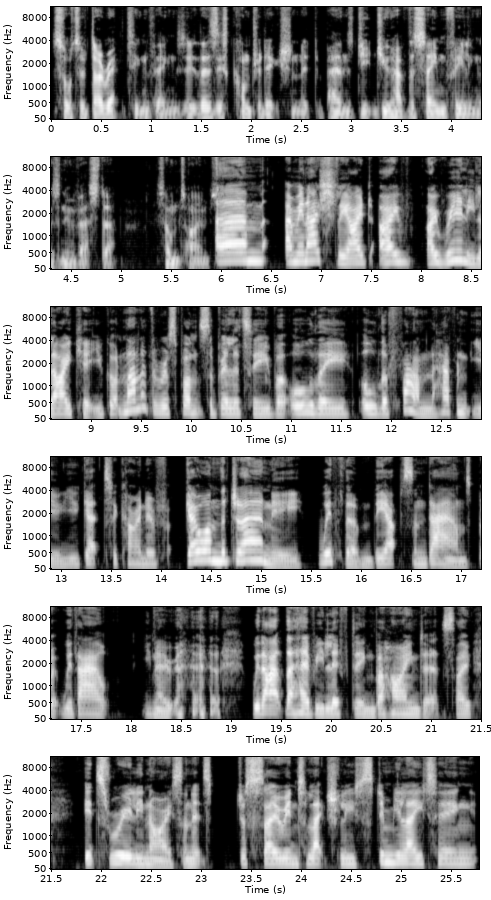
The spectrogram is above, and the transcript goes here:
sort of directing things. There's this contradiction. It depends. Do, do you have the same feeling as an investor? sometimes? Um, I mean, actually, I, I, I really like it. You've got none of the responsibility, but all the all the fun, haven't you? You get to kind of go on the journey with them, the ups and downs, but without you know, without the heavy lifting behind it. So it's really nice, and it's just so intellectually stimulating.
